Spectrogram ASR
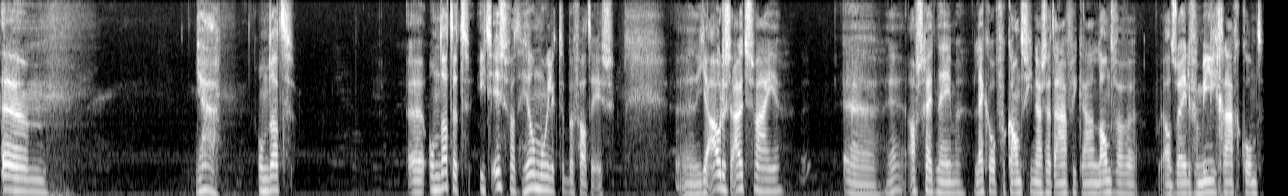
Um, ja, omdat, omdat het iets is wat heel moeilijk te bevatten is. je ouders uitzwaaien, uh, afscheid nemen. Lekker op vakantie naar Zuid-Afrika. Een land waar we, onze hele familie graag komt.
